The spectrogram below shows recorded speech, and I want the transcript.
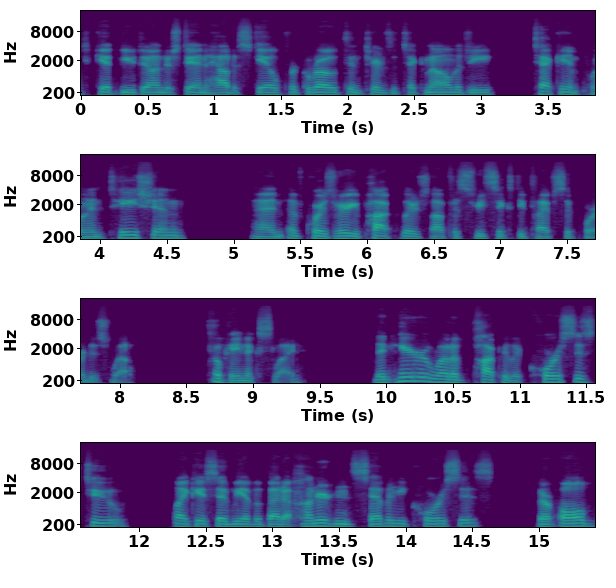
to get you to understand how to scale for growth in terms of technology, tech implementation, and of course, very popular is Office 365 support as well. Okay, next slide. Then here are a mm-hmm. lot of popular courses too. Like I said, we have about 170 courses. They're all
